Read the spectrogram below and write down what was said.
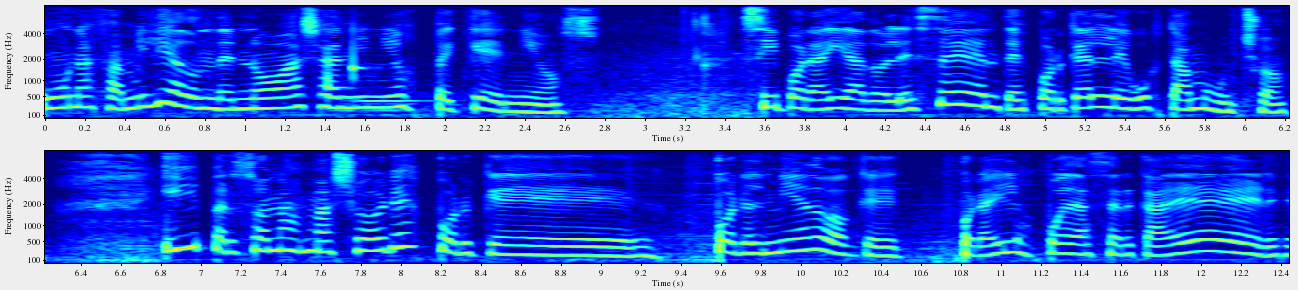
una familia donde no haya niños pequeños. Sí, por ahí adolescentes, porque a él le gusta mucho. Y personas mayores porque por el miedo que por ahí los puede hacer caer.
